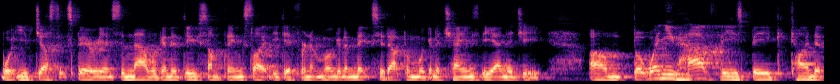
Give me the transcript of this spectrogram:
what you've just experienced, and now we're going to do something slightly different, and we're going to mix it up, and we're going to change the energy. Um, but when you have these big kind of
